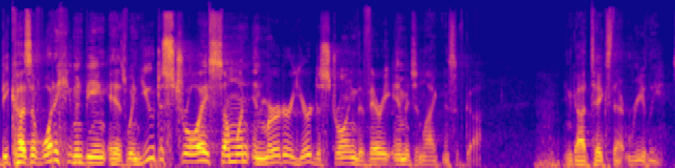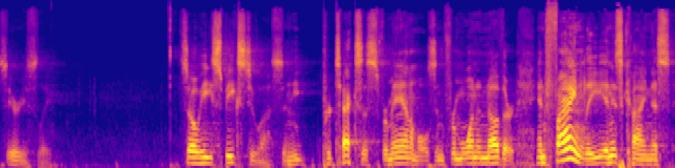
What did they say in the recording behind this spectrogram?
because of what a human being is. When you destroy someone in murder, you're destroying the very image and likeness of God. And God takes that really seriously. So he speaks to us and he protects us from animals and from one another. And finally, in his kindness,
